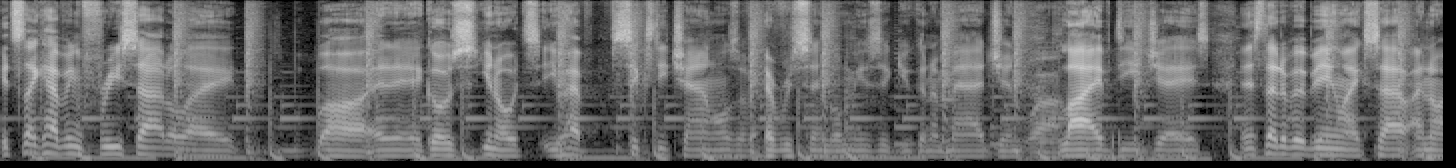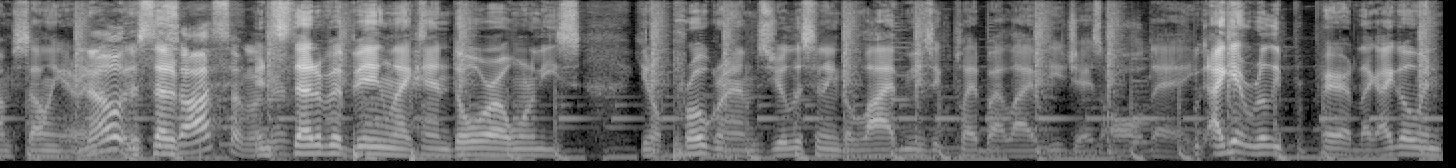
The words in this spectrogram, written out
it's like having free satellite. Uh, and it goes, you know, it's you have 60 channels of every single music you can imagine, Wow. live DJs. And instead of it being like, I know I'm selling it right No, now, this instead is of, awesome. Instead of it being like Pandora, one of these, you know, programs, you're listening to live music played by live DJs all day. I get really prepared. Like I go in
